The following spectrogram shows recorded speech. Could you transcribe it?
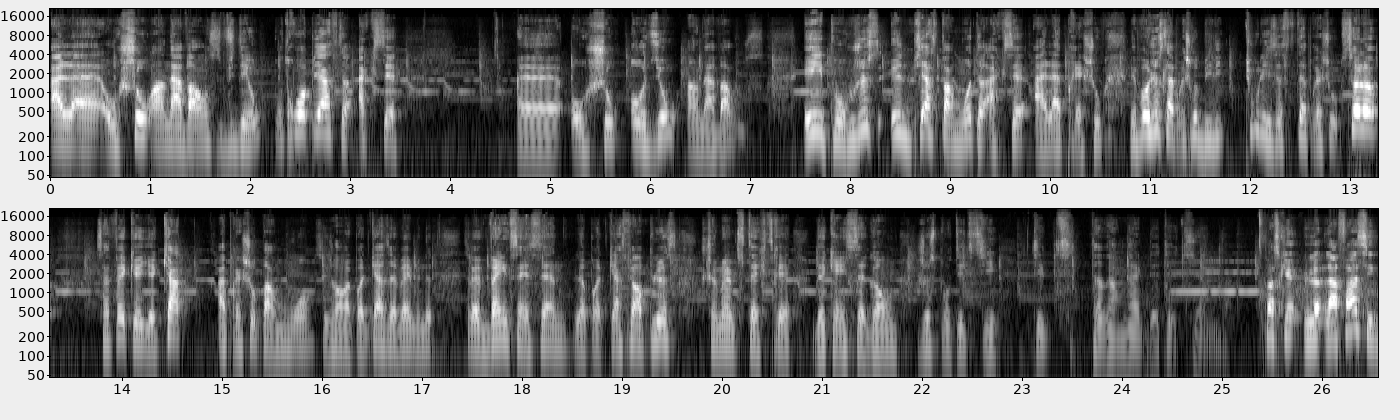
à la- au show en avance vidéo. Pour 3$, piastres, accès euh, au show audio en avance. Et pour juste une pièce par mois, t'as accès à l'après-show. Mais pas juste l'après-show de Billy, tous les hosties d'après-show. Ça là, ça fait qu'il y a 4 après-show par mois. C'est genre un podcast de 20 minutes. Ça fait 25 scènes le podcast. Puis en plus, je te mets un petit extrait de 15 secondes juste pour t'étudier tes petits tabarnak de tétine. C'est parce que l'affaire, c'est que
